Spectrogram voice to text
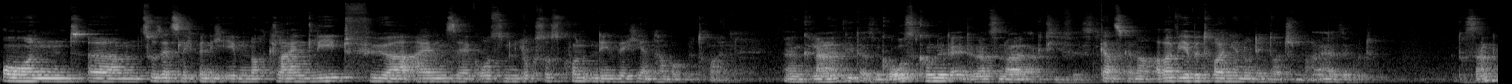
und ähm, zusätzlich bin ich eben noch Client-Lead für einen sehr großen Luxuskunden, den wir hier in Hamburg betreuen. Ein Client-Lead, also ein Großkunde, der international aktiv ist. Ganz genau, aber wir betreuen hier nur den deutschen Markt. Ah ja, sehr gut interessant.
